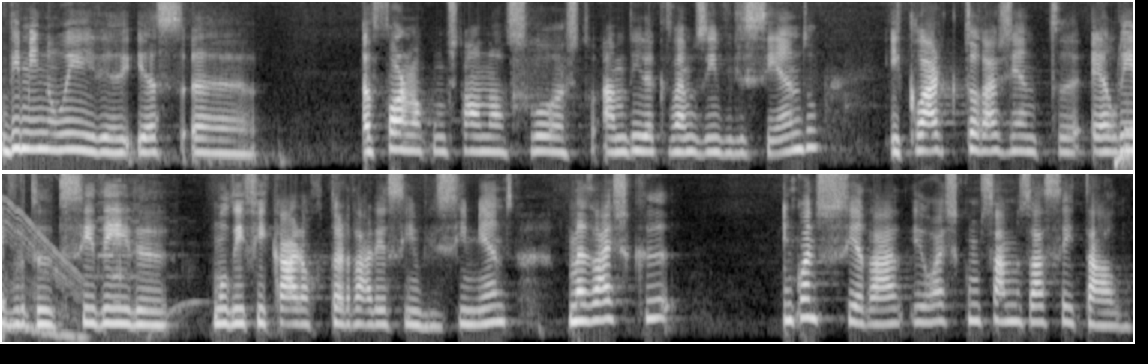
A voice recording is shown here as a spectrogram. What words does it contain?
diminuir esse, eh, a forma como está o nosso rosto à medida que vamos envelhecendo. E claro que toda a gente é livre de decidir eh, modificar ou retardar esse envelhecimento, mas acho que, enquanto sociedade, eu acho que começamos a aceitá-lo.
